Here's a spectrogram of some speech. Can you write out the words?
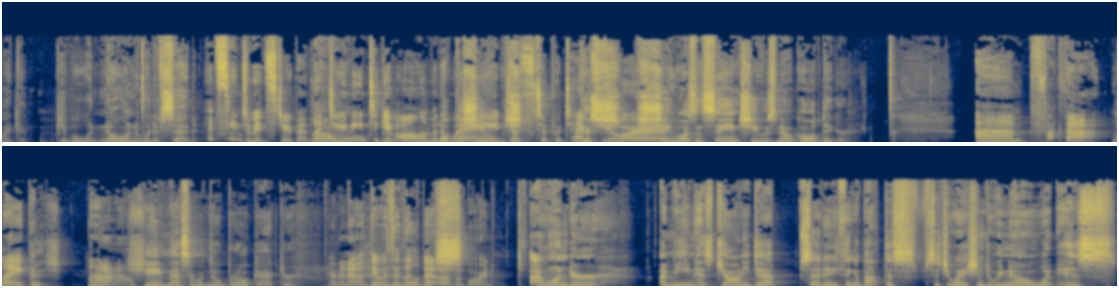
Like people would, no one would have said. It seemed a bit stupid. Like, do Oh. you need to give all of it Well, away she- just to protect your? she wasn't saying she was no gold digger, um, fuck that. Like, but sh- I don't know. she ain't messing with no broke actor. I don't know. There was a little bit overboard. I wonder. I mean, has Johnny Depp said anything about this situation? Do we know what his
